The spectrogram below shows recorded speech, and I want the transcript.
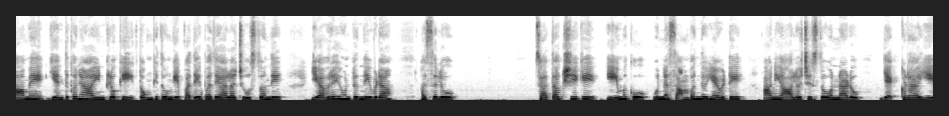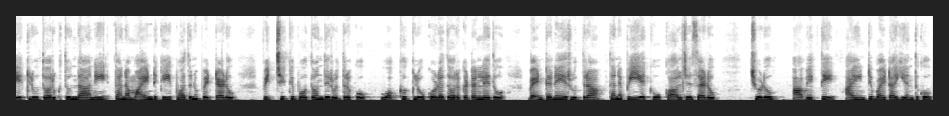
ఆమె ఎందుకని ఆ ఇంట్లోకి తొంగి తొంగి పదే పదే అలా చూస్తుంది? ఎవరై ఉంటుంది ఈవిడ? అసలు సతాక్షికి ఈమెకు ఉన్న సంబంధం ఏమిటి? అని ఆలోచిస్తూ ఉన్నాడు. ఎక్కడ ఏ క్లూ దొరుకుతుందా అని తన మైండ్కి పదును పెట్టాడు. పిచ్చెక్కిపోతోంది రుద్రకు. ఒక్క క్లూ కూడా దొరకటం లేదు. వెంటనే రుద్ర తన పిఏకు కాల్ చేశాడు. చూడు ఆ వ్యక్తి ఆ ఇంటి బయట ఎందుకు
